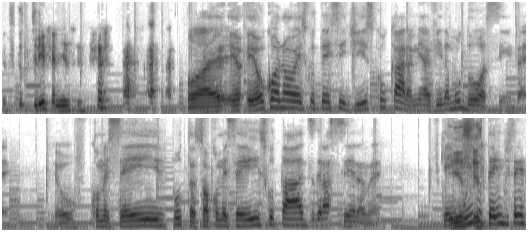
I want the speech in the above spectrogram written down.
Eu fico tri feliz. Pô, eu, eu, quando eu escutei esse disco, cara, minha vida mudou, assim, velho. Eu comecei. Puta, só comecei a escutar desgraceira, velho. Fiquei Isso, muito isso. tempo sem,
